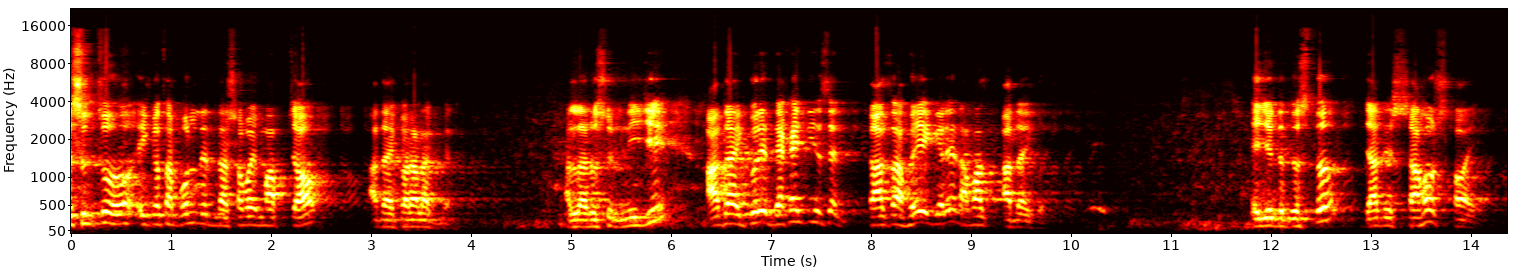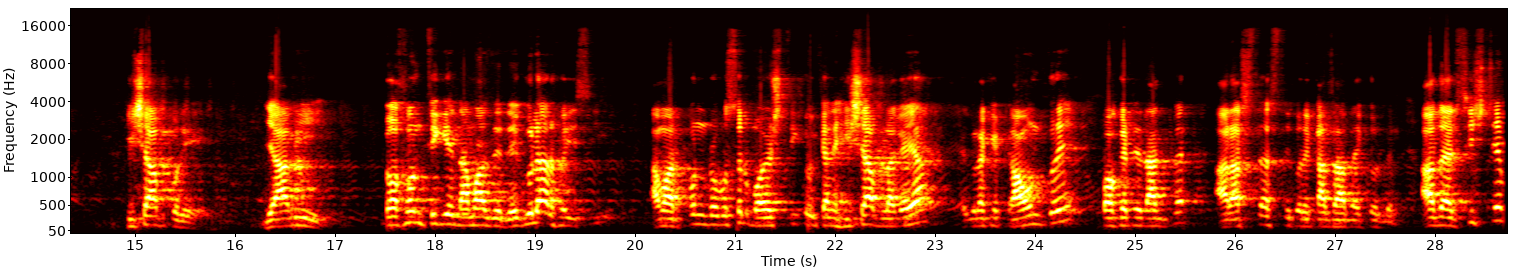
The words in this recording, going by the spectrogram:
রসুল তো এই কথা বললেন না, সবাই মাপ চাও, আদায় করা লাগবে না। আল্লাহ রসুল নিজে আদায় করে দেখাই দিয়েছেন কাজা হয়ে গেলে নামাজ আদায় করে এই জন্য দোস্ত, যাদের সাহস হয় হিসাব করে যে আমি কখন থেকে নামাজে রেগুলার হয়েছি, আমার পনেরো বছর বয়স থেকে ওইখানে হিসাব লাগাইয়া এগুলাকে কাউন্ট করে পকেটে রাখবেন আর আস্তে আস্তে করে কাজ আদায় করবেন। আদায়ের সিস্টেম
